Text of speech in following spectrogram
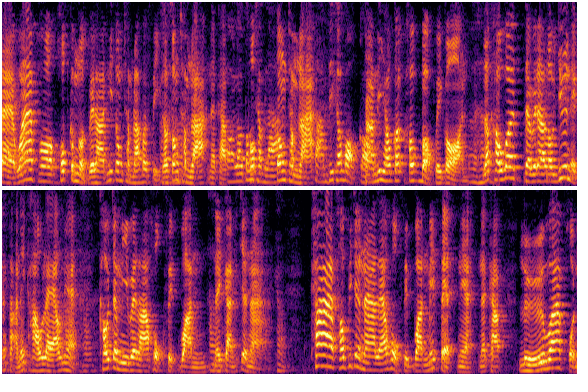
แต่ว่าพอครบกำหนดเวลาที่ต้องชำระภาษีเราต้องชำระนะครับอ๋อเราต้องชำระต้องชำระตามที่เขาบอกก่อนตามที่เขาก็เขาบอกไปก่อนอ่าฮะแล้วเขาก็แต่เวลาเรายื่นเอกสารให้เขาแล้วเนี่ยอ่าฮะเขาจะมีเวลา 60 วันฮะในการพิจารณาครับถ้าเขาพิจารณาแล้ว 60 วันไม่เสร็จเนี่ยนะครับหรือว่าผล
